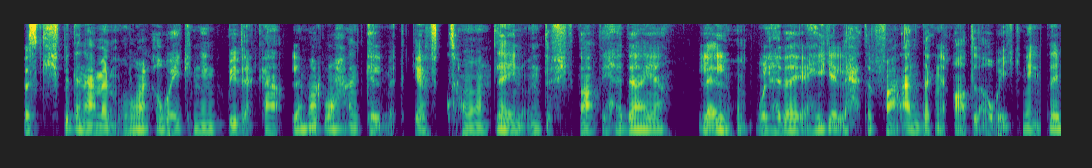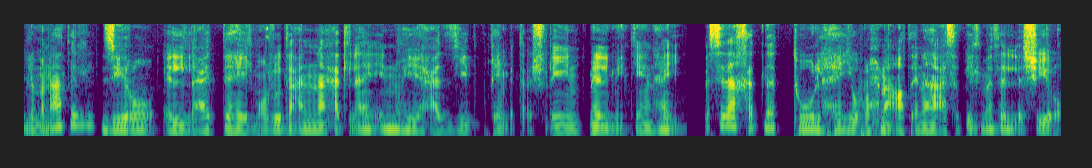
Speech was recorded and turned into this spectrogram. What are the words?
بس كيف بدنا نعمل موضوع ال awakening بذكاء؟ لما نروح عند كلمة gift هون تلاقي إنه أنت فيك تعطي هدايا لإلهم والهدايا هي اللي حترفع عندك نقاط ال awakening طيب لما نعطي الزيرو العدة هي الموجودة عنا حتلاقي إنه هي حتزيد بقيمة 20 من ال 200 هي. بس إذا أخذنا التول هي ورحنا أعطيناها على سبيل المثل لشيرو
